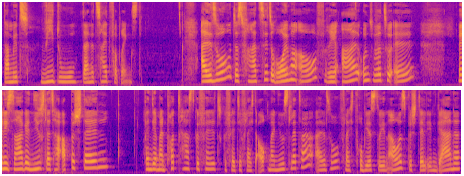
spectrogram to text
damit, wie du deine Zeit verbringst. Also das Fazit, räume auf, real und virtuell. Wenn ich sage Newsletter abbestellen, wenn dir mein Podcast gefällt, gefällt dir vielleicht auch mein Newsletter. Also vielleicht probierst du ihn aus, bestell ihn gerne.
